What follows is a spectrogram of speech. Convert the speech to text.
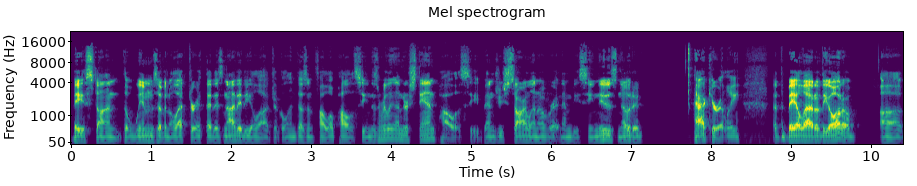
based on the whims of an electorate that is not ideological and doesn't follow policy and doesn't really understand policy. Benji Sarlin over at NBC News noted accurately that the bailout of the auto uh,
